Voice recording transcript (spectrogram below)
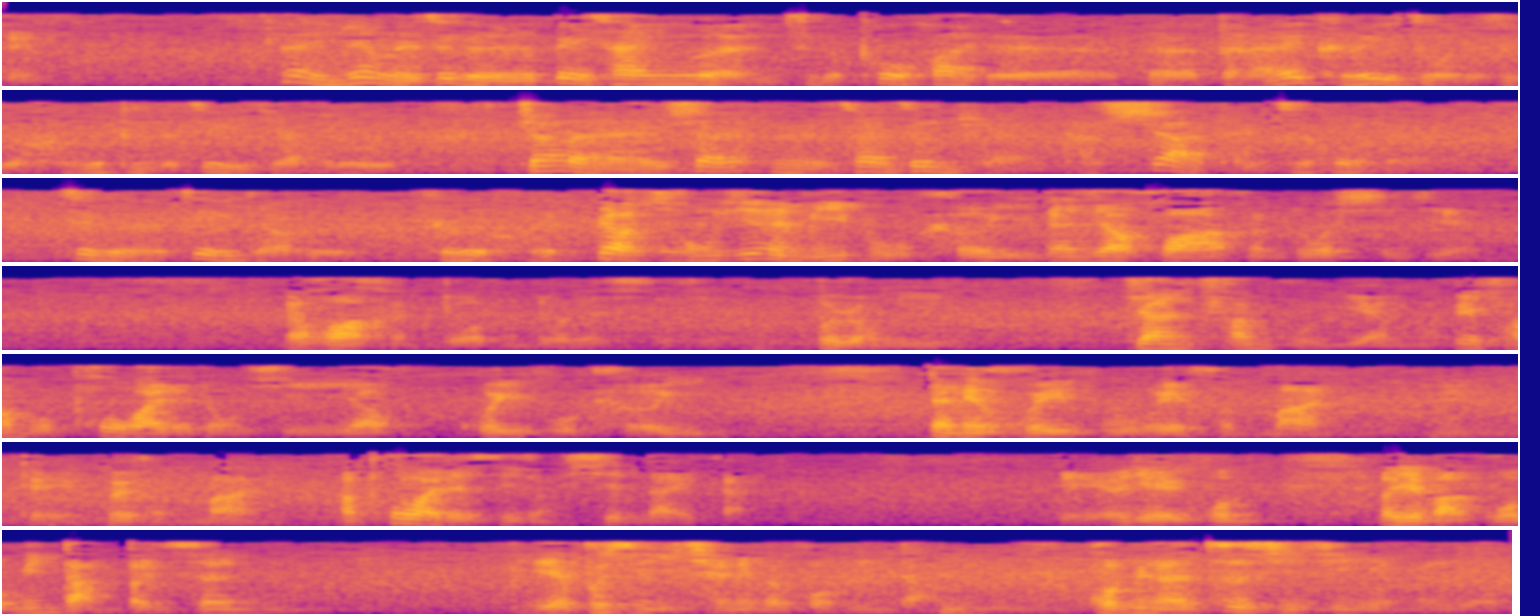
对。那你认为这个被蔡英文这个破坏的呃本来可以走的这个和平的这一条路，将来下呃蔡政权他下台之后呢，这个这一条路可不可以要重新的弥补可以，但是要花很多时间。要花很多很多的时间，不容易，就像川普一样嘛，被川普破坏的东西要恢复可以，但那个恢复会很慢，嗯，对，会很慢。他破坏的是一种信赖感，对，而且国，而且把国民党本身也不是以前那个国民党，国民党的自信心也没有，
